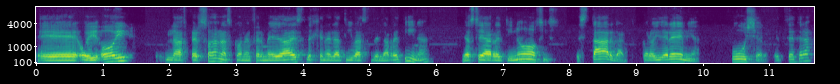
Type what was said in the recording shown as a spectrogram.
eh, hoy, hoy las personas con enfermedades degenerativas de la retina, ya sea retinosis, Stargardt, coroideremia, Usher, etcétera,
